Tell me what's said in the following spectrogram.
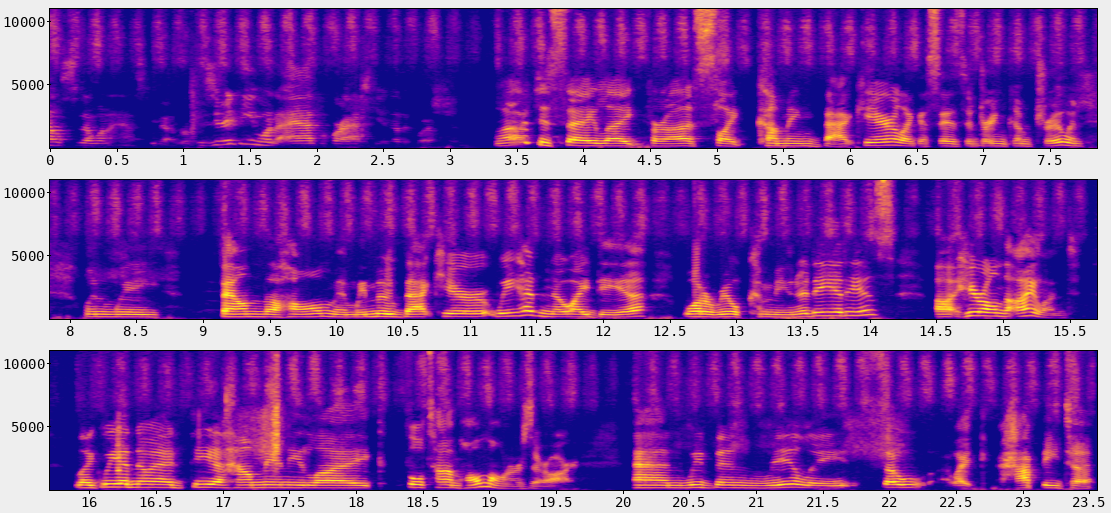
else did I want to ask you about? Is there anything you want to add before I ask you another question? Well, I would just say, like, for us, like, coming back here, like I said, it's a dream come true. And when we found the home and we moved back here, we had no idea what a real community it is uh, here on the island. Like, we had no idea how many, like, full time homeowners there are. And we've been really so, like, happy to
